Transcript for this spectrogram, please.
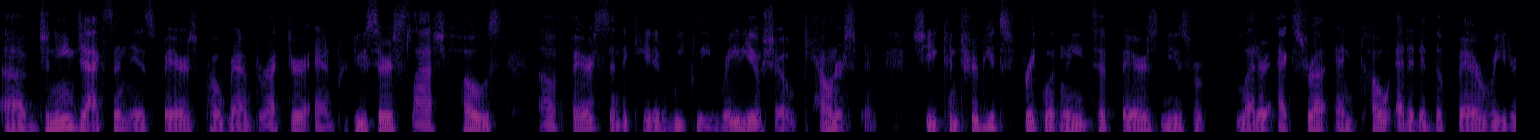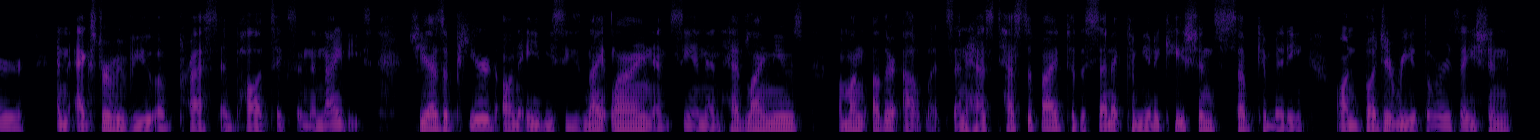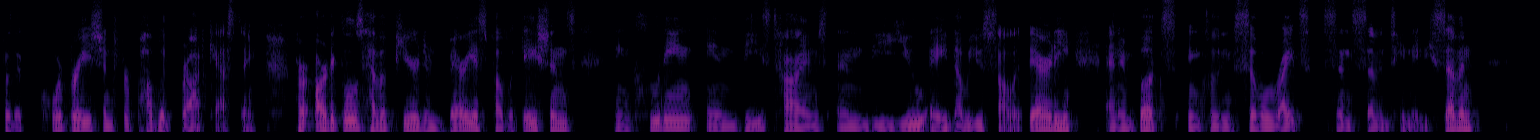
uh, Janine Jackson is FAIR's program director and producer slash host of FAIR's syndicated weekly radio show, Counterspin. She contributes frequently to FAIR's newsletter Extra and co edited the Fair Reader, an extra review of press and politics in the 90s. She has appeared on ABC's Nightline and CNN Headline News, among other outlets, and has testified to the Senate Communications Subcommittee on Budget Reauthorization for the Corporation for Public Broadcasting. Her articles have appeared in various publications, including in These Times and the UAW Solidarity, and in books including Civil Rights Since 1787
